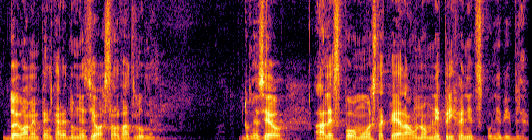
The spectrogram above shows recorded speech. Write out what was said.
Doi oameni pe care Dumnezeu a salvat lumea. Dumnezeu a ales pe omul ăsta că era un om neprihănit, spune Biblia.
